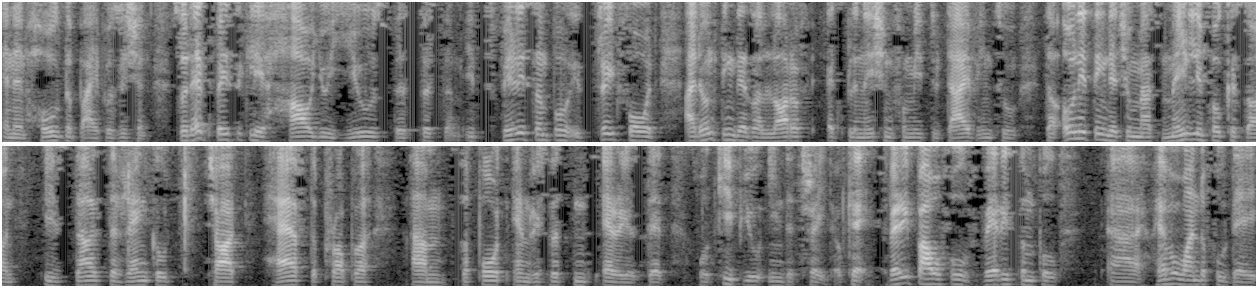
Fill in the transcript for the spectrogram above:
and then hold the buy position. So that's basically how you use this system. It's very simple. It's straightforward. I don't think there's a lot of explanation for me to dive into. The only thing that you must mainly focus on is does the Renko chart have the proper um, support and resistance areas that will keep you in the trade. Okay, it's very powerful, very simple. Uh, have a wonderful day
